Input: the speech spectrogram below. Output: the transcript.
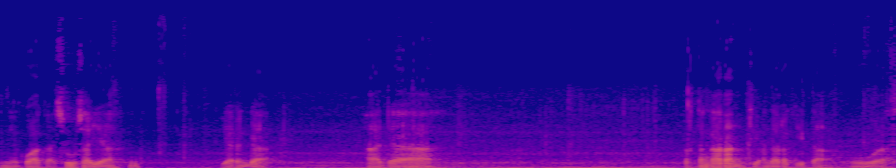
ini aku agak susah ya biar enggak ada pertengkaran di antara kita. Was.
